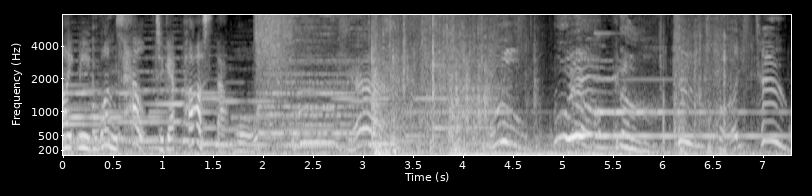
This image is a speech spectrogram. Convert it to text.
Might need one's help to get past that wall. Two by two.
